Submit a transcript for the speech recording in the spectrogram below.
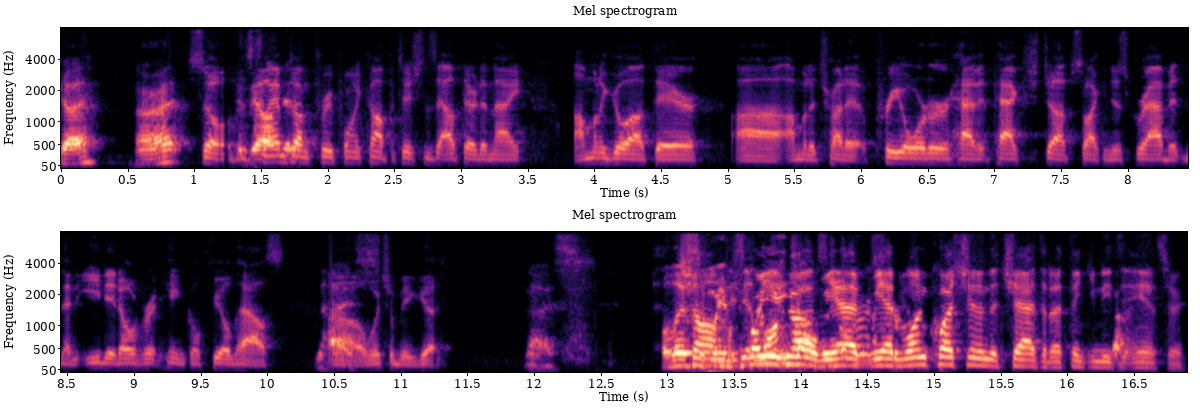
Okay, all right. So the slam dunk three point competition's out there tonight. I'm gonna go out there. Uh, I'm gonna try to pre-order, have it packaged up, so I can just grab it and then eat it over at Hinkle Fieldhouse, Nice, uh, which will be good. nice. Well, listen, Sean, we, before you go, we had we had one question in the chat that I think you need to answer.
